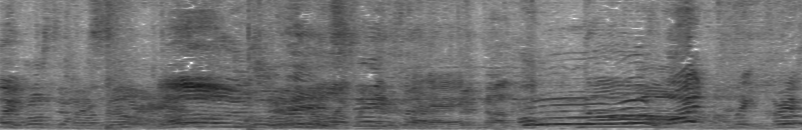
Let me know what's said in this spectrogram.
wait. Oh, No! What? Wait, Chris.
